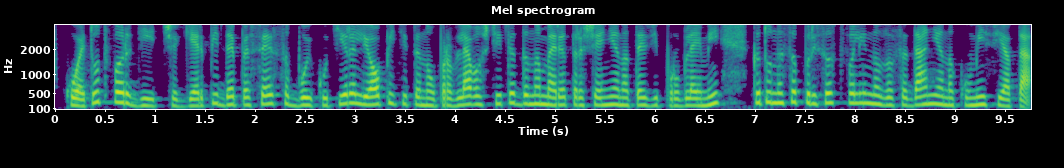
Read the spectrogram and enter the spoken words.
в което твърди, че ГЕРБ и ДПС са бойкотирали опитите на управляващите да намерят решение на тези проблеми, като не са присъствали на заседания на комисията,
